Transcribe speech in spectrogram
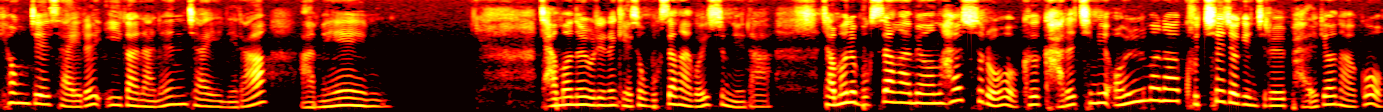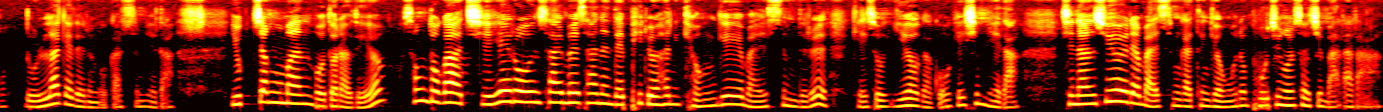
형제 사이를 이간하는 자이니라. 아멘. 잠언을 우리는 계속 묵상하고 있습니다. 잠언을 묵상하면 할수록 그 가르침이 얼마나 구체적인지를 발견하고 놀라게 되는 것 같습니다. 6장만 보더라도요, 성도가 지혜로운 삶을 사는데 필요한 경계의 말씀들을 계속 이어가고 계십니다. 지난 수요일의 말씀 같은 경우는 보증을 서지 말아라.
